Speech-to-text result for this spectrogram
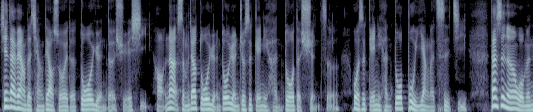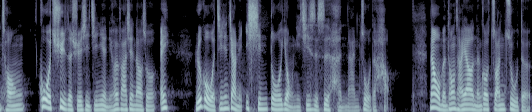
现在非常的强调所谓的多元的学习。好，那什么叫多元？多元就是给你很多的选择，或者是给你很多不一样的刺激。但是呢，我们从过去的学习经验，你会发现到说，诶，如果我今天叫你一心多用，你其实是很难做得好。那我们通常要能够专注的。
